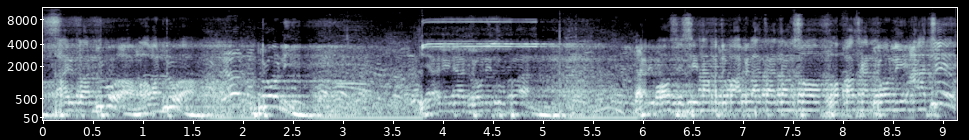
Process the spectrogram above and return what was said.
Sayutan 2 melawan 2. Doni. Ya ini dia Doni Tuban. Dari posisi 6 mencoba ambil acang soft, lepaskan Doni Acil.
